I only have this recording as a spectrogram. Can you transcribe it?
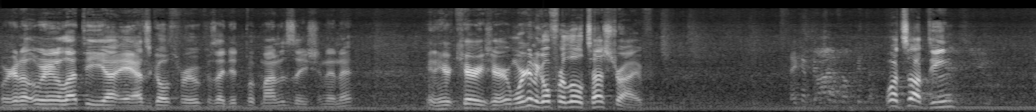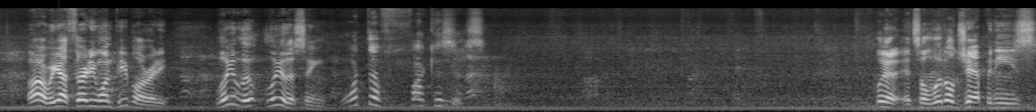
We're gonna we're gonna let the uh, ads go through because I did put monetization in it. And here Carrie's here, and we're gonna go for a little test drive. What's up, Dean? Oh, we got 31 people already. Look at look at this thing. What the fuck is this? Look at it. It's a little Japanese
